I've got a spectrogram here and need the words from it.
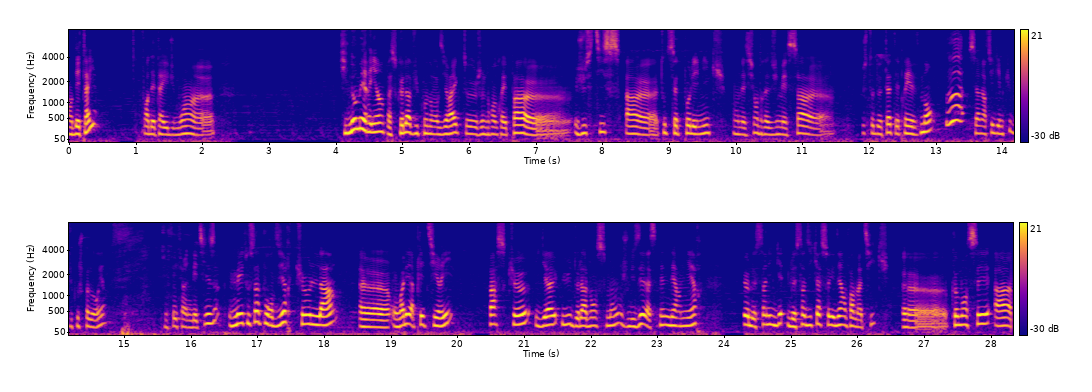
en détail, en détail du moins. Qui nommait rien, parce que là, vu qu'on est en direct, euh, je ne rendrai pas euh, justice à euh, toute cette polémique en essayant de résumer ça juste de tête et brièvement. Ah C'est un article GameCube, du coup je peux pas l'ouvrir. J'ai failli faire une bêtise. Mais tout ça pour dire que là, on va aller appeler Thierry, parce qu'il y a eu de l'avancement. Je vous disais la semaine dernière que le syndicat, solidaire informatique commençait à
